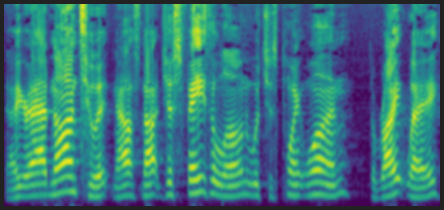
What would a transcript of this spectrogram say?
Now you're adding on to it. Now it's not just faith alone, which is point one, the right way,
